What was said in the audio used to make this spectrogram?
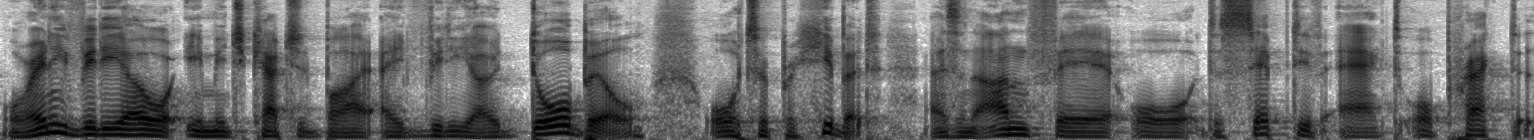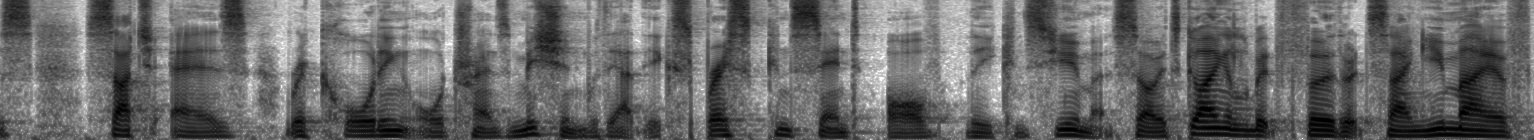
or any video or image captured by a video doorbell, or to prohibit as an unfair or deceptive act or practice, such as recording or transmission without the express consent of the consumer. So it's going a little bit further. It's saying you may have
